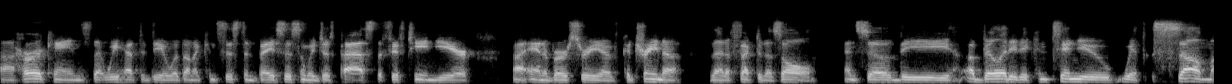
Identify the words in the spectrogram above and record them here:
uh, hurricanes that we have to deal with on a consistent basis, and we just passed the 15 year uh, anniversary of Katrina that affected us all. And so the ability to continue with some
